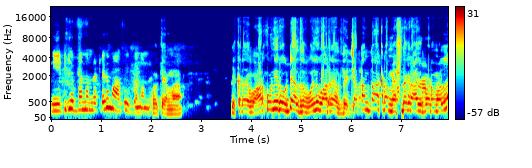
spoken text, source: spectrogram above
నీటికి ఇబ్బంది ఉండట్లేదు మాకు ఇబ్బంది ఉండదు ఓకే అమ్మా. ఇక్కడ వాడుకో నీరు ఒకటే వెళ్తుంది ఓన్లీ వాటర్ వెళ్తుంది. చెత్త అంతా అక్కడ మెష్ దగ్గర ఆగిపోవడం వల్ల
